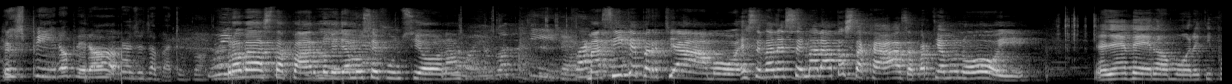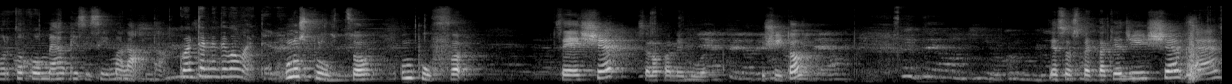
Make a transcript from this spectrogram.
Per- respiro, però il naso tappato un po'. Prova a stapparlo, vediamo se funziona. Ma sì che partiamo! E se Vanessa è malata sta a casa, partiamo noi. Non è vero, amore, ti porto con me anche se sei malata. Quante ne devo mettere? Uno spruzzo, un puff. Se esce, se no fanno le due. Uscito? Adesso aspetta che agisce. Eh?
